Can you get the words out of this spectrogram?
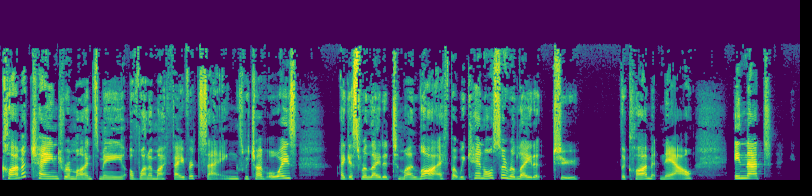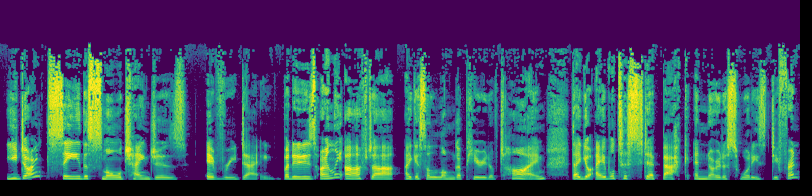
climate change reminds me of one of my favorite sayings, which I've always, I guess, related to my life, but we can also relate it to the climate now, in that you don't see the small changes every day, but it is only after, I guess, a longer period of time that you're able to step back and notice what is different.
